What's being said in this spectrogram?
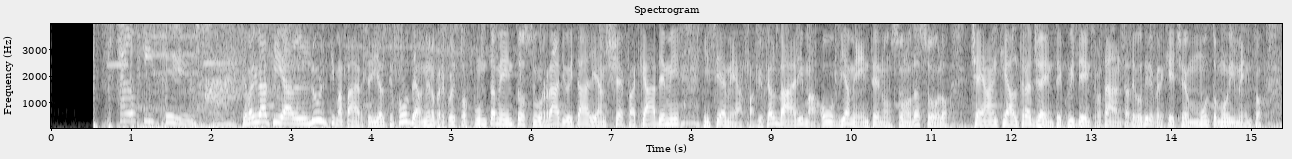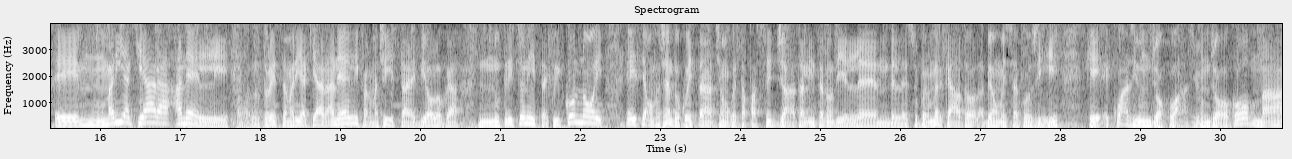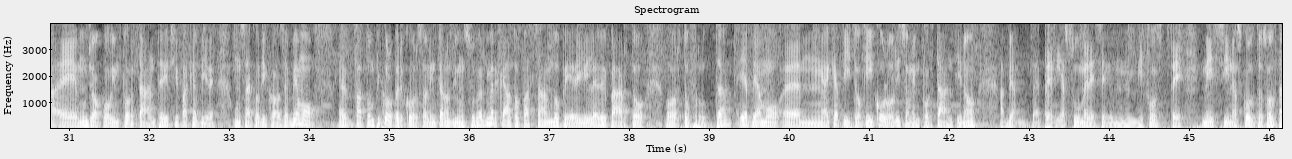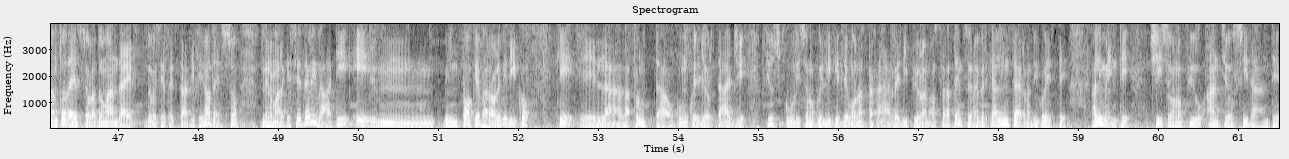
Siamo arrivati all'ultima parte di Healthy Food, almeno per questo appuntamento su Radio Italian Chef Academy insieme a Fabio Calvari, ma ovviamente non sono da solo, c'è anche altra gente qui dentro, tanta devo dire perché c'è molto movimento. E, mm, Maria Chiara Anelli, la dottoressa Maria Chiara Anelli, farmacista e biologa nutrizionista, è qui con noi e stiamo facendo questa, diciamo, questa passeggiata all'interno del, del supermercato, l'abbiamo messa così, che è quasi un gioco, quasi un gioco, ma è un gioco importante ci fa capire un sacco di cose. Abbiamo eh, fatto un piccolo percorso all'interno di un supermercato passando per il reparto ortofrutta e abbiamo ehm, capito che i colori sono importanti, no? Abbiamo, beh, per riassumere, se mh, mm, vi foste messi in ascolto soltanto adesso, la domanda è dove siete stati fino adesso, meno male che siete arrivati e mh, mm, in poche parole vi dico che eh, la, la frutta o comunque gli ortaggi più scuri sono quelli che devono attrarre di più la nostra attenzione perché all'interno di questi alimenti ci sono più antiossidanti.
